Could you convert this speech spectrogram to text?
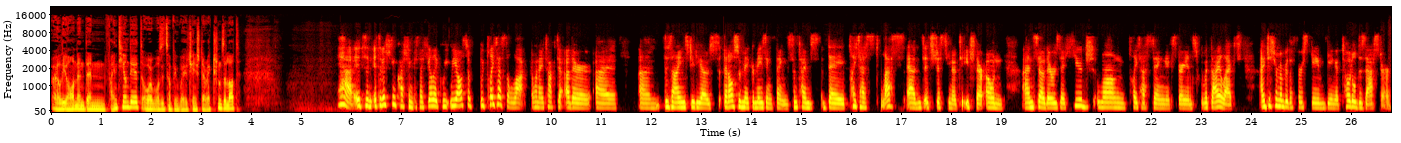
early on and then fine tuned it, or was it something where you changed directions a lot? Yeah, it's an it's an interesting question because I feel like we we also we playtest a lot when I talk to other uh, um, design studios that also make amazing things. Sometimes they playtest less and it's just, you know, to each their own. And so there was a huge long playtesting experience with dialect. I just remember the first game being a total disaster.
